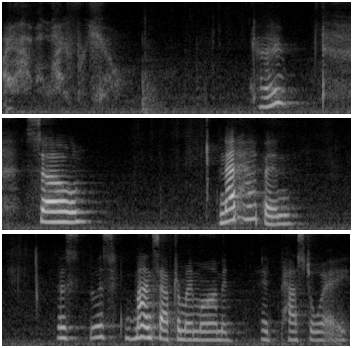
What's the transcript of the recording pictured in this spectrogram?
I have a life for you. Okay? So, when that happened, it was, it was months after my mom had, had passed away,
